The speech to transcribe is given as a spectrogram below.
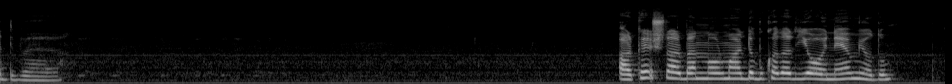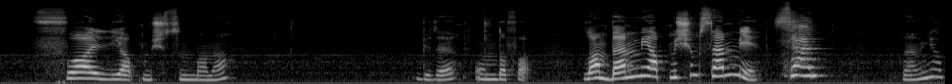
Hadi be. Arkadaşlar ben normalde bu kadar iyi oynayamıyordum. Faal yapmışsın bana. Bir de onu da fa... Lan ben mi yapmışım sen mi? Sen. Ben mi yap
